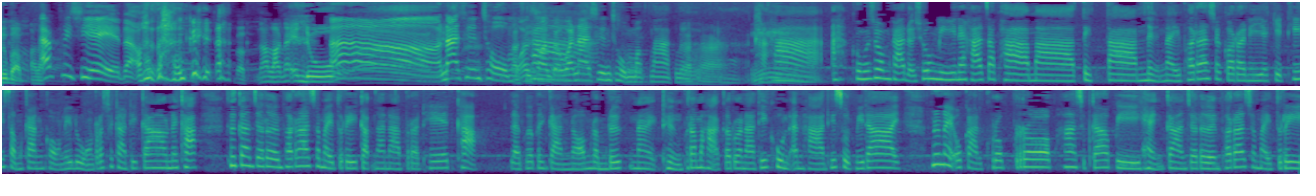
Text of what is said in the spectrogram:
คือแบบอะไร appreciate อะภาษาอังกฤษอะแบบน่ารักน่าเอ็นดูอ่าน่าชื่นชมออนน่าชื่นชมซ่อนแปลว่าน่าชื่นชมมาก ๆ เลยอ่าอ่าค่ะ ค่ะอะคุณผู้ชมคะ เดี๋ยวช่วงนี้นะคะ จะพามาติดตามหนึ่งในพระราชกรณียกิจที่สำคัญของในหลวงรัชกาลที่ 9 นะคะ คือการเจริญพระราชมัยตรีกับนานาประเทศค่ะ และเพื่อเป็นการน้อมรำลึกในถึงพระมหากรุณาธิคุณอันหาที่สุดไม่ได้ เนื่องในโอกาสครบรอบ 59 ปี แห่งการเจริญพระราชมัยตรี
